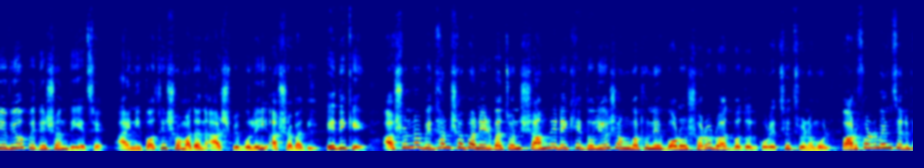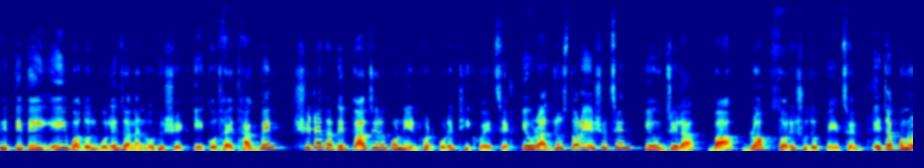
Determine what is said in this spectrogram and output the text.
রিভিউ পিটিশন দিয়েছে, আইনি পথে সমাধান আসবে বলেই আশাবাদী। এদিকে, আসন্ন বিধানসভা নির্বাচন সামনে রেখে দলীয় সংগঠনে বড় সড় রদবদল করেছে তৃণমূল। পারফরমেন্সের ভিত্তিতেই এই বদল বলে জানান অভিষেক। কে কোথায় থাকবেন সেটা তাদের কাজের উপর নির্ভর করে ঠিক হয়েছে। কেউ রাজ্য স্তরে এসেছেন, কেউ জেলা বা ব্লক স্তরে সুযোগ পেয়েছেন। এটা কোনো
